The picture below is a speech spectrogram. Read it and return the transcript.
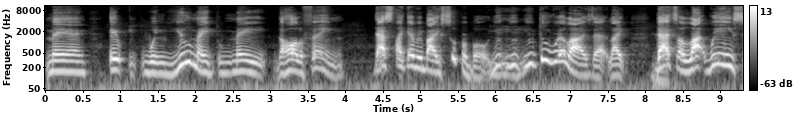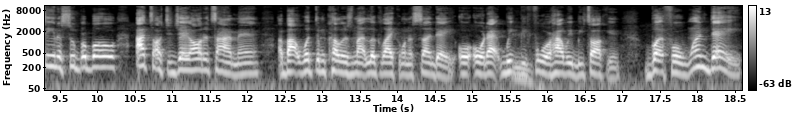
man, it when you made made the Hall of Fame, that's like everybody's Super Bowl. You you mm-hmm. you do realize that, like. That's a lot. We ain't seen a Super Bowl. I talk to Jay all the time, man, about what them colors might look like on a Sunday or, or that week mm. before, how we be talking. But for one day,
